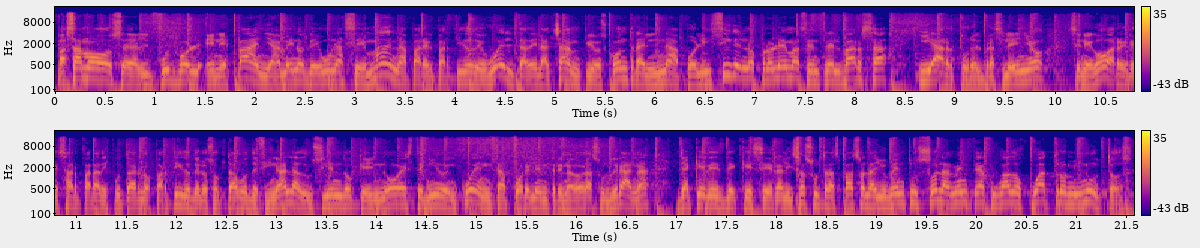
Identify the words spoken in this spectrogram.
Pasamos al fútbol en España. A menos de una semana para el partido de vuelta de la Champions contra el Napoli, siguen los problemas entre el Barça y Arthur. El brasileño se negó a regresar para disputar los partidos de los octavos de final, aduciendo que no es tenido en cuenta por el entrenador azulgrana, ya que desde que se realizó su traspaso a la Juventus solamente ha jugado cuatro minutos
